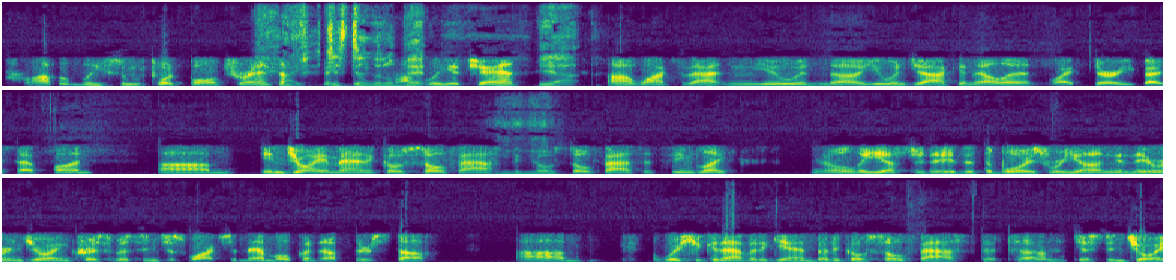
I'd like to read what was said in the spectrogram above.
probably some football. Trent, I think Just a little bit. probably a chance. yeah. uh, watch that, and you and uh, you and Jack and Ella and wife Terry, you guys have fun. Um, enjoy it, man. It goes so fast. Mm-hmm. It goes so fast. It seemed like you know only yesterday that the boys were young and they were enjoying Christmas and just watching them open up their stuff. Um, I wish you could have it again, but it goes so fast that um, just enjoy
